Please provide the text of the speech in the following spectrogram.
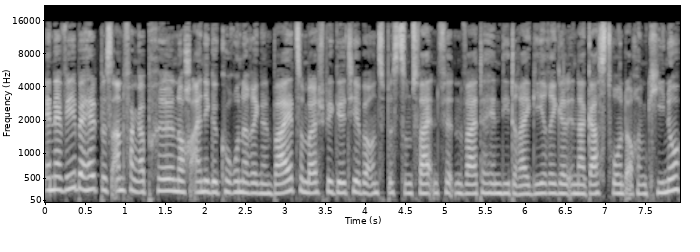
NRW behält bis Anfang April noch einige Corona-Regeln bei. Zum Beispiel gilt hier bei uns bis zum 2.4. weiterhin die 3G-Regel in der Gastro und auch im Kino.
